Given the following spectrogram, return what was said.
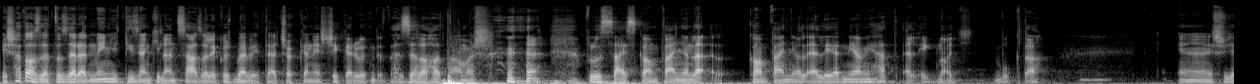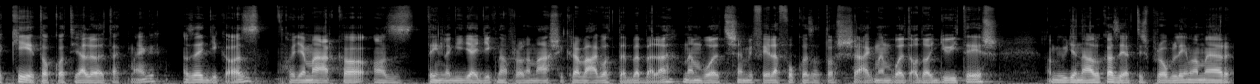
És hát az lett az eredmény, hogy 19%-os bevételcsökkenés sikerült ezzel a hatalmas plusz size kampányjal, kampányjal elérni, ami hát elég nagy bukta. Uh-huh. És ugye két okot jelöltek meg. Az egyik az, hogy a márka az tényleg így egyik napról a másikra vágott ebbe bele, nem volt semmiféle fokozatosság, nem volt adatgyűjtés, ami ugyanáluk azért is probléma, mert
